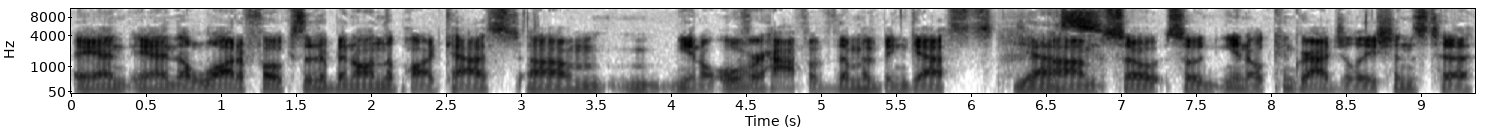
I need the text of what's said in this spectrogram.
and and a lot of folks that have been on the podcast, um, you know, over half of them have been guests. Yes. Um, so so you know, congratulations to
